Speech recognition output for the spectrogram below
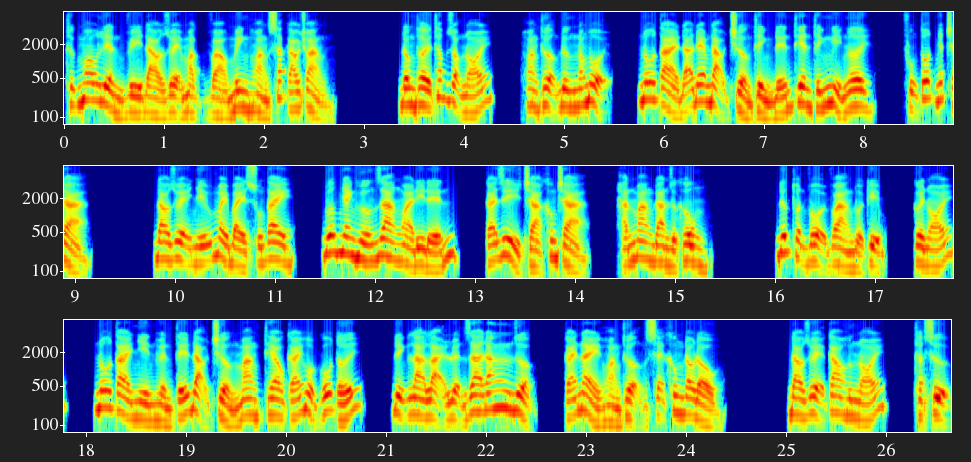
thực mau liền vì đào duệ mặc vào minh hoàng sắc áo choàng. Đồng thời thấp giọng nói, Hoàng thượng đừng nóng nội, nô tài đã đem đạo trưởng thỉnh đến thiên thính nghỉ ngơi, phụng tốt nhất trà. Đào Duệ nhíu mày bày xuống tay, bước nhanh hướng ra ngoài đi đến, cái gì trà không trà, hắn mang đan dược không. Đức Thuận vội vàng đuổi kịp, cười nói, nô tài nhìn huyền tế đạo trưởng mang theo cái hộp gỗ tới, định là lại luyện ra đan dược, cái này hoàng thượng sẽ không đau đầu. Đào Duệ cao hứng nói, thật sự.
